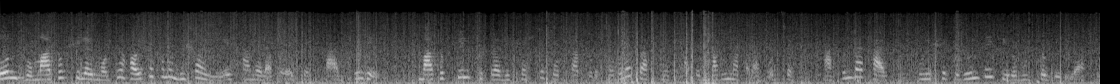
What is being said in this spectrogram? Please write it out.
বন্ধু মাধব শীলের মধ্যে হয়তো কোনো বিষয় নিয়ে ঝামেলা হয়েছে। তার জেরে মাধব শিল শিপ্রা বিশ্বাসকে হত্যা করেছে বলে প্রাথমিকভাবে ধারণা করা হচ্ছে। এখন দেখার পুলিশের তদন্তে কি বেরিয়ে আসে।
